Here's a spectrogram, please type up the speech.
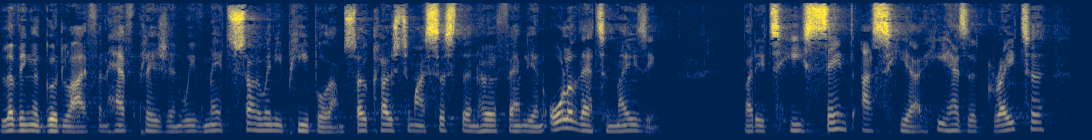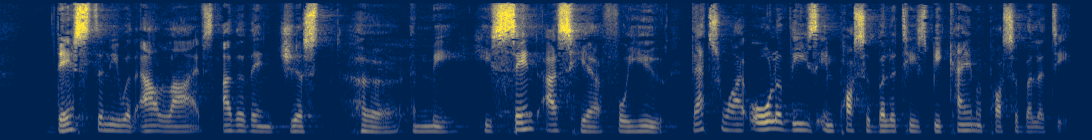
living a good life and have pleasure. And we've met so many people. I'm so close to my sister and her family, and all of that's amazing. But it's He sent us here. He has a greater destiny with our lives other than just her and me. He sent us here for you. That's why all of these impossibilities became a possibility.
